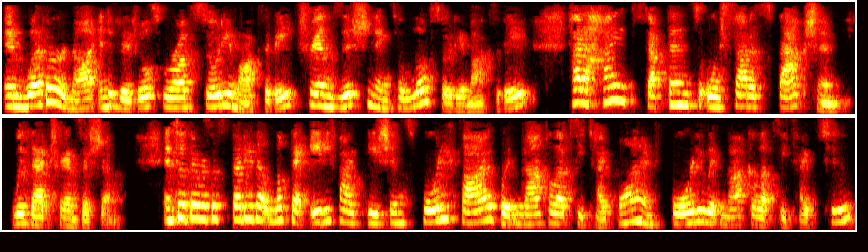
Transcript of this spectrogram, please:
and whether or not individuals who are on sodium oxybate transitioning to low sodium oxybate had a high acceptance or satisfaction with that transition. And so there was a study that looked at 85 patients, 45 with narcolepsy type 1 and 40 with narcolepsy type 2,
